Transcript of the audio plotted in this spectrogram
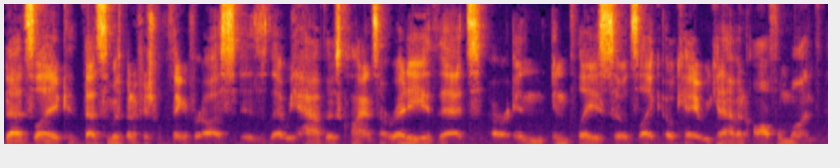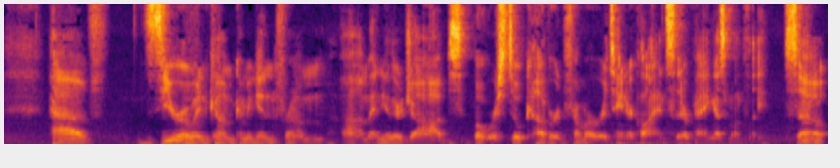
That's like that's the most beneficial thing for us is that we have those clients already that are in in place. So it's like okay, we can have an awful month, have zero income coming in from um, any other jobs, but we're still covered from our retainer clients that are paying us monthly. So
